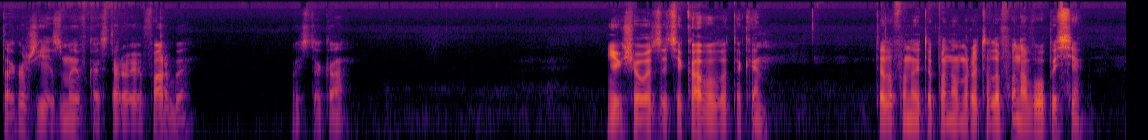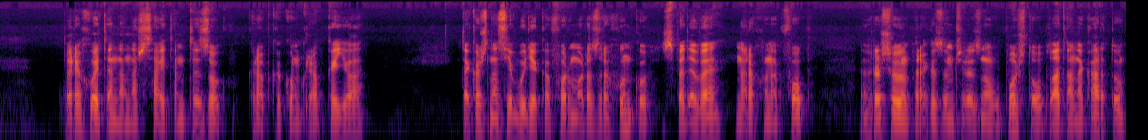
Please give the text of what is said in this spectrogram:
Також є змивка старої фарби. Ось така. Якщо вас зацікавило таке, телефонуйте по номеру телефона в описі. Переходьте на наш сайт mtzok.com.ua. Також у нас є будь-яка форма розрахунку з ПДВ на рахунок ФОП, грошовим переказом через нову пошту, оплата на карту.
